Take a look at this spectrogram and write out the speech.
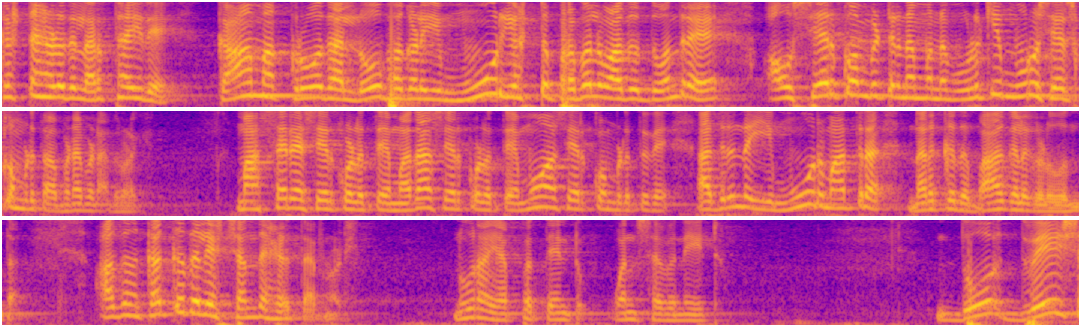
ಕೃಷ್ಣ ಹೇಳೋದ್ರಲ್ಲಿ ಅರ್ಥ ಇದೆ. ಕಾಮ, ಕ್ರೋಧ, ಲೋಭಗಳು ಈ ಮೂರು ಎಷ್ಟು ಪ್ರಬಲವಾದದ್ದು ಅಂದರೆ ಅವು ಸೇರ್ಕೊಂಡ್ಬಿಟ್ರೆ ನಮ್ಮನ್ನು ಉಳುಕಿ ಮೂರು ಸೇರಿಸ್ಕೊಂಡ್ಬಿಡ್ತಾವೆ, ಬಡ ಬಡ ಅದರೊಳಗೆ. ಮಾತ್ಸರ್ಯ ಸೇರಿಕೊಳ್ಳುತ್ತೆ, ಮದ ಸೇರಿಕೊಳ್ಳುತ್ತೆ ಮೋಹ ಸೇರ್ಕೊಂಡ್ಬಿಡ್ತದೆ. ಆದ್ದರಿಂದ ಈ ಮೂರು ಮಾತ್ರ ನರಕದ ಬಾಗಲುಗಳು ಅಂತ. ಅದನ್ನು ಕಗ್ಗದಲ್ಲಿ ಎಷ್ಟು ಚಂದ ಹೇಳ್ತಾರೆ ನೋಡಿ. ನೂರ ಎಪ್ಪತ್ತೆಂಟು ಒನ್ ಸೆವೆನ್ ಏಯ್ಟ್ ದೋ, ದ್ವೇಷ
